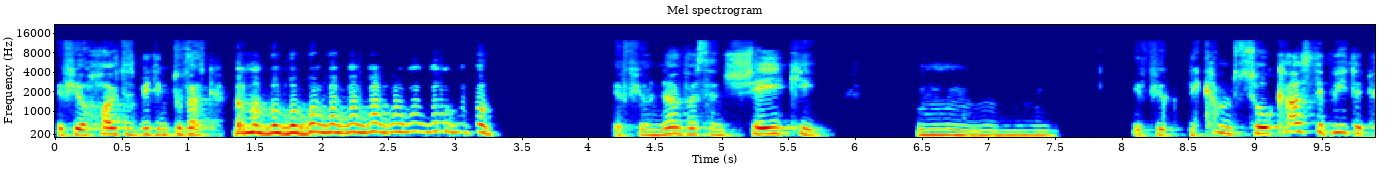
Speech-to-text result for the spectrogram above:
if your heart is beating too fast, if you're nervous and shaky, if you become so constipated,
